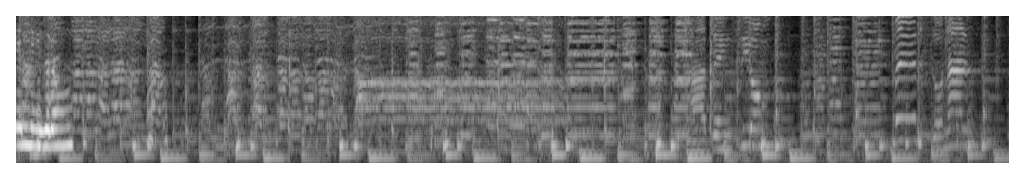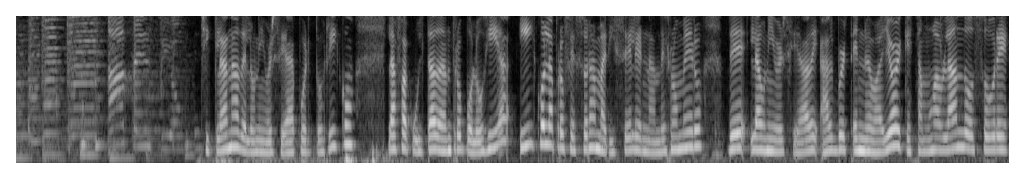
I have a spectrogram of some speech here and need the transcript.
El negro. Chiclana de la Universidad de Puerto Rico, la Facultad de Antropología y con la profesora Maricel Hernández Romero de la Universidad de Albert en Nueva York, que estamos hablando sobre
